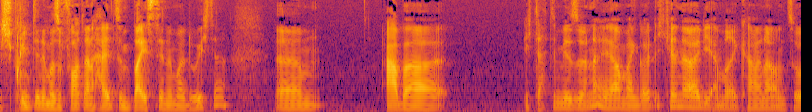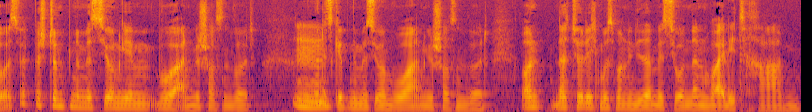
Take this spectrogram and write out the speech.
springt den immer sofort an den Hals und beißt den immer durch da. Ähm, aber ich dachte mir so, naja, mein Gott, ich kenne ja die Amerikaner und so. Es wird bestimmt eine Mission geben, wo er angeschossen wird. Und es gibt eine Mission, wo er angeschossen wird. Und natürlich muss man in dieser Mission dann Riley tragen.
